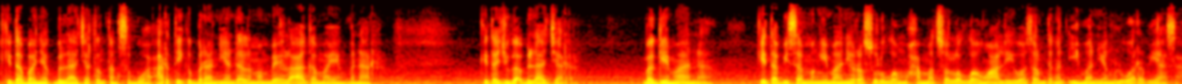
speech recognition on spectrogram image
kita banyak belajar tentang sebuah arti keberanian dalam membela agama yang benar. Kita juga belajar bagaimana kita bisa mengimani Rasulullah Muhammad Sallallahu Alaihi Wasallam dengan iman yang luar biasa.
